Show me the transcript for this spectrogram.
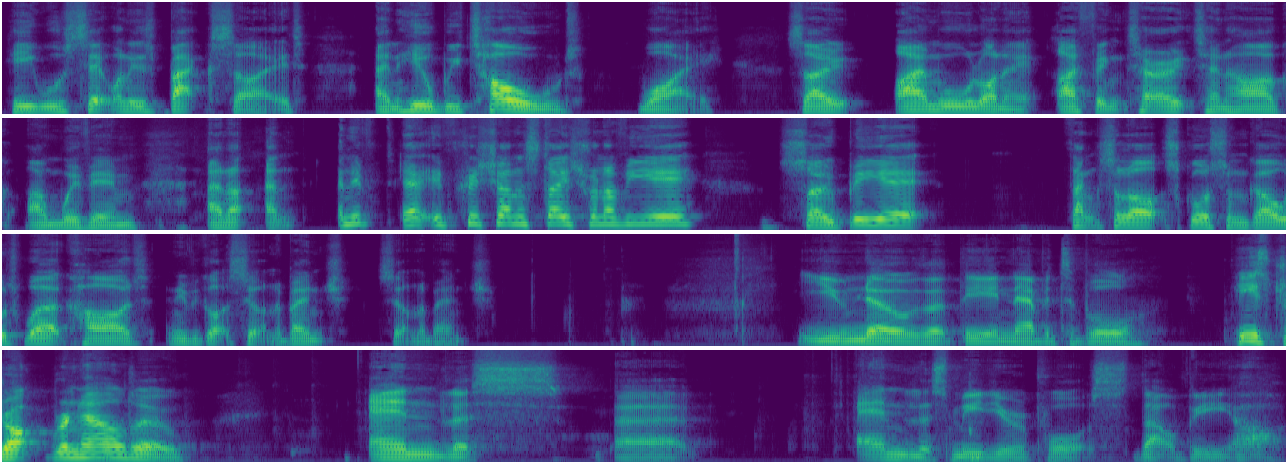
he will sit on his backside and he'll be told why. So I'm all on it. I think Erik Ten Hag, I'm with him. And and and if if Cristiano stays for another year, so be it. Thanks a lot. Score some goals, work hard, and if you've got to sit on the bench, sit on the bench. You know that the inevitable. He's dropped Ronaldo endless, uh, endless media reports. That'll be oh,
